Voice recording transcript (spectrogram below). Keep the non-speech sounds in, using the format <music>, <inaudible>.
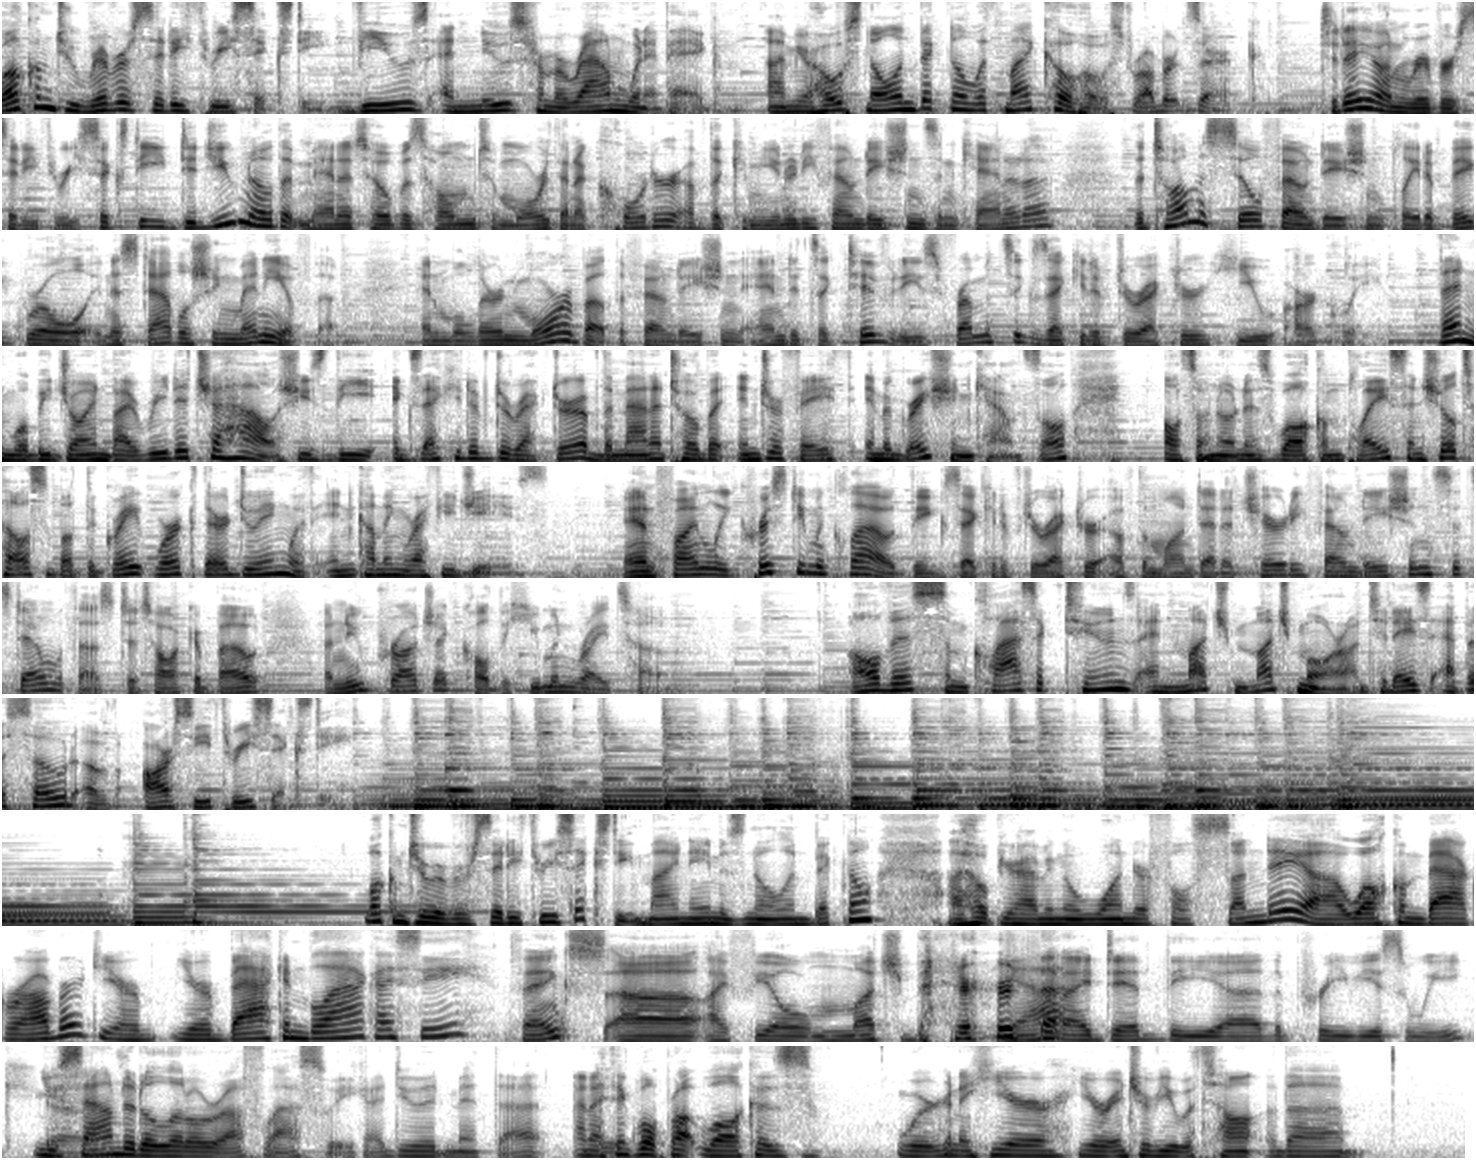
Welcome to River City 360, views and news from around Winnipeg. I'm your host, Nolan Bicknell, with my co host, Robert Zirk. Today on River City 360, did you know that Manitoba's home to more than a quarter of the community foundations in Canada? The Thomas Sill Foundation played a big role in establishing many of them, and we'll learn more about the foundation and its activities from its executive director, Hugh Arklie. Then we'll be joined by Rita Chahal. She's the executive director of the Manitoba Interfaith Immigration Council, also known as Welcome Place, and she'll tell us about the great work they're doing with incoming refugees. And finally, Christie McLeod, the executive director of the Mondetta Charity Foundation, sits down with us to talk about a new project called the Human Rights Hub. All this, some classic tunes, and much, much more on today's episode of RC360. Welcome to River City 360. My name is Nolan Bicknell. I hope you're having a wonderful Sunday. Uh, welcome back, Robert. You're you're back in black. I see. Thanks. Uh, I feel much <laughs> better Yeah. than I did the uh, the previous week. You Uh, sounded a little rough last week. I do admit that, and I think we'll pro- well because we're gonna hear your interview with Tom the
